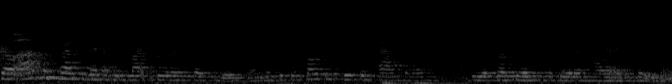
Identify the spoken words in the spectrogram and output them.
So I'm the president of the Black Theater Association, which is a focus group of ATHE, the Association for Theater and Higher Education.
